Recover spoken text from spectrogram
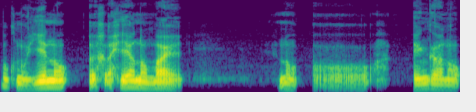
僕の家の 部屋の前の縁側の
